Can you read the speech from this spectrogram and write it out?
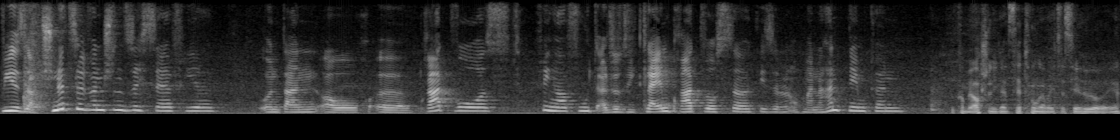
wie gesagt, Schnitzel wünschen sich sehr viel. Und dann auch äh, Bratwurst, Fingerfood, also die kleinen Bratwürste, die sie dann auch mal in der Hand nehmen können. Bekomme ja auch schon die ganze Zeit Hunger, wenn ich das hier höre. Ja,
